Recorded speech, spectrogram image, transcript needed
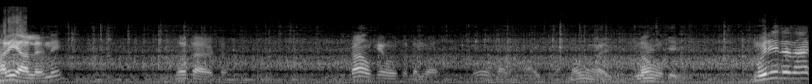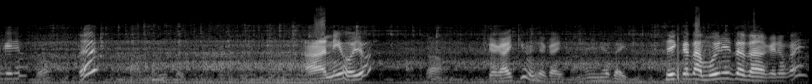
હારી હાલે નહીં લોટા વેટર કામ કેવું છે તમારું નવું નવું. આવ્યું મુરી તો ના કર્યું? હે હા નહીં હોય હો. કે કાંઈ ક્યું છે કાંઈ. ઠીક કહેતા મુરી તો ના કર્યું કાંઈ.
